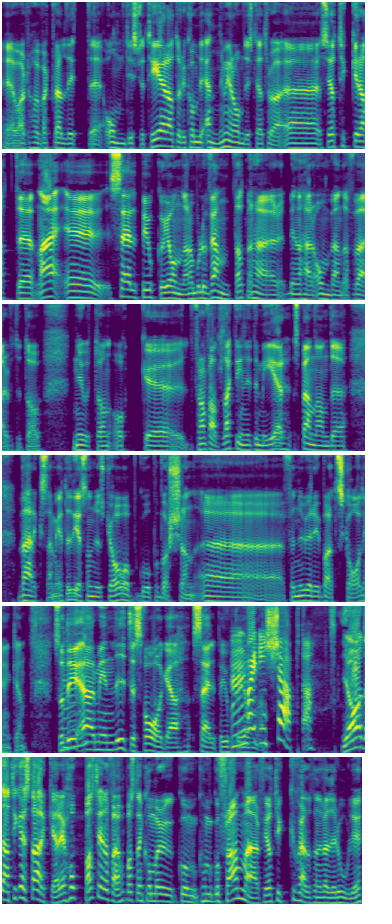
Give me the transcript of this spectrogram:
eh, har varit väldigt eh, omdiskuterat och det kommer bli ännu mer omdiskuterat tror jag. Eh, så jag tycker att, eh, nej, eh, sälj på Jocke och Jonna, de borde väntat med, den här, med det här omvända förvärvet utav Newton och eh, framförallt lagt in lite mer spännande verksamhet i det som nu ska gå på börsen. För nu är det ju bara ett skal egentligen. Så det är min lite svaga sälj på Jocke och Mm, vad är Jonna. din köp då? Ja, den tycker jag är starkare. Jag hoppas det i alla fall. Jag hoppas den kommer, kommer, kommer gå fram här, för jag tycker själv att den är väldigt rolig.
